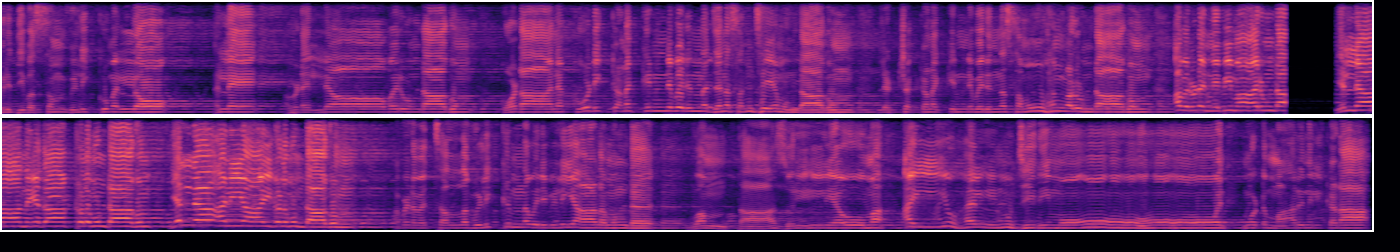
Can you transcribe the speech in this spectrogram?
ഒരു ദിവസം വിളിക്കുമല്ലോ? അല്ലേ? അവിടെ എല്ലാവരും ഉണ്ടാകും. കോടാന കോടിക്കണക്കിന് വരുന്ന ജനസഞ്ചയം ഉണ്ടാകും ലക്ഷക്കണക്കിന് വരുന്ന സമൂഹങ്ങൾ ഉണ്ടാകും അവരുടെ നബിമാരുണ്ടാകും. എല്ലാ നേതാക്കളും ഉണ്ടാകും. എല്ലാ അനുയായികളും ഉണ്ടാകും. അവിടെ വെച്ച് വിളിക്കുന്ന ഒരു വിളിയാളമുണ്ട്. വം യൗമ അയ്യുഹൽ മുജ്രിമൂൻ. ഇങ്ങോട്ട് മാറി നിൽക്കടാ.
